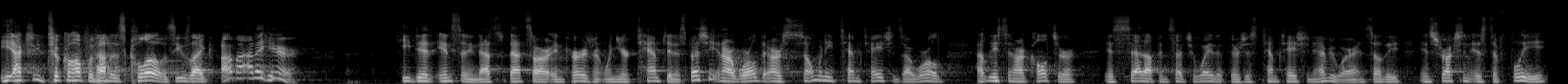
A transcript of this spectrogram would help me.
he actually took off without his clothes. He was like, I'm out of here. He did instantly. That's, that's our encouragement when you're tempted, especially in our world. There are so many temptations. Our world, at least in our culture, is set up in such a way that there's just temptation everywhere. And so the instruction is to flee.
